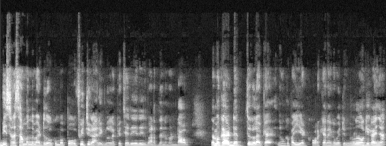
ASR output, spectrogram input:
ബിസിനസ് സംബന്ധമായിട്ട് നോക്കുമ്പോൾ പ്രോഫിറ്റ് കാര്യങ്ങളിലൊക്കെ ചെറിയ രീതിയിൽ വർധനമുണ്ടാവും നമുക്ക് ഡെപ്തുകളൊക്കെ നമുക്ക് പയ്യെ കുറയ്ക്കാനൊക്കെ പറ്റും. നമ്മൾ നോക്കിക്കഴിഞ്ഞാൽ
